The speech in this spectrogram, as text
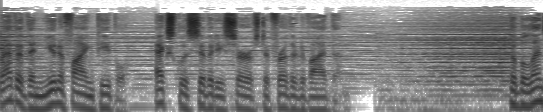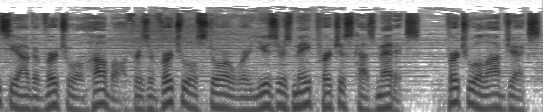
Rather than unifying people, exclusivity serves to further divide them. The Balenciaga Virtual Hub offers a virtual store where users may purchase cosmetics, virtual objects,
